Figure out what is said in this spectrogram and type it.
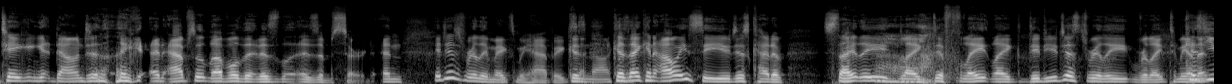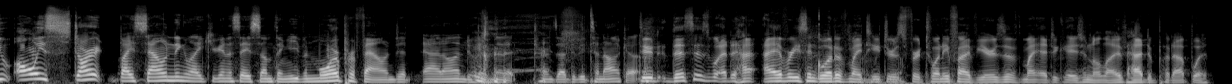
taking it down to like an absolute level that is is absurd, and it just really makes me happy because Tanaka. I can always see you just kind of slightly like deflate. Like, did you just really relate to me Because you always start by sounding like you're going to say something even more profound and add on to it, and then it turns out to be Tanaka. Dude, this is what ha- every single one of my teachers for 25 years of my educational life had to put up with.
